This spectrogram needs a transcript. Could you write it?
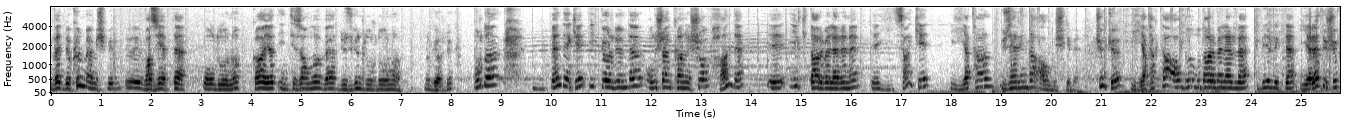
ve dökülmemiş bir e, vaziyette olduğunu, gayet intizamlı ve düzgün durduğunu gördük. Burada bendeki ilk gördüğümde oluşan kanı şu, Hande e, ilk darbelerini e, sanki yatağın üzerinde almış gibi. Çünkü yatakta aldığı bu darbelerle birlikte yere düşüp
